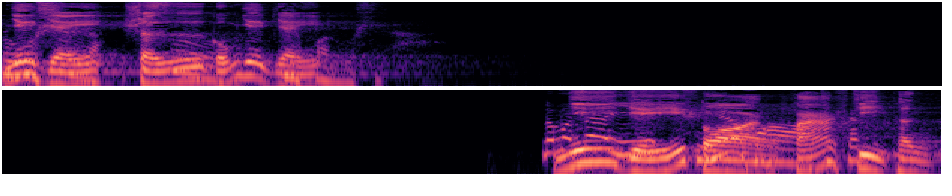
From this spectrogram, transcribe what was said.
như vậy Sự cũng như vậy. Nhi dĩ toàn phá chi thân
